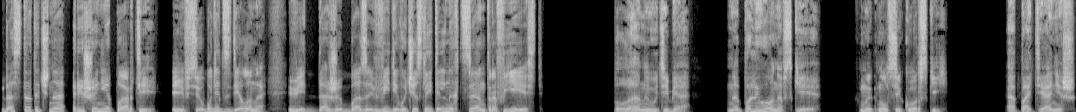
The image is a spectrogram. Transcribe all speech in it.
Достаточно решения партии, и все будет сделано, ведь даже база в виде вычислительных центров есть. «Планы у тебя наполеоновские», — хмыкнул Сикорский. «А потянешь?»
